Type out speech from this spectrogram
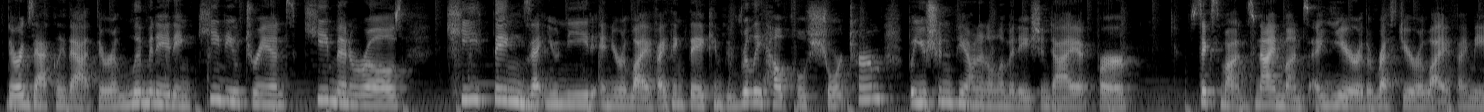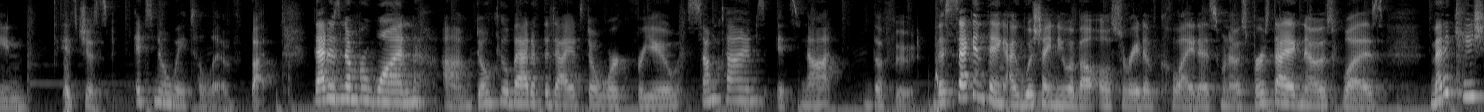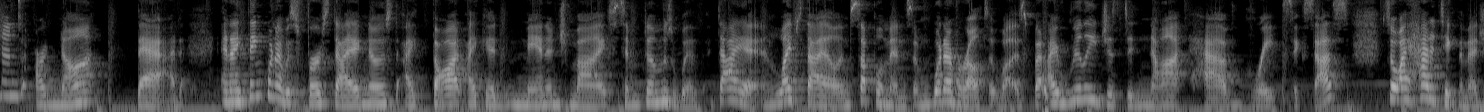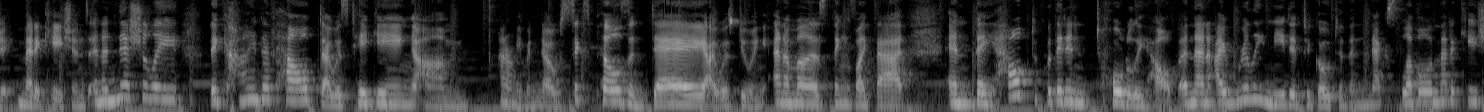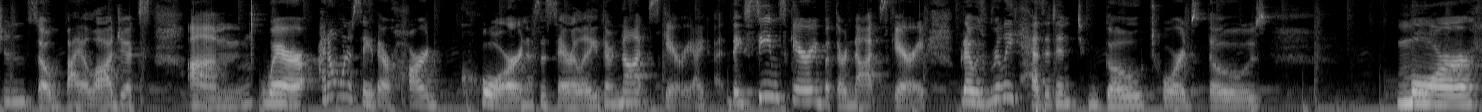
they're exactly that. They're eliminating key nutrients, key minerals, key things that you need in your life. I think they can be really helpful short term, but you shouldn't be on an elimination diet for six months, nine months, a year, the rest of your life. I mean, it's just, it's no way to live. But that is number one. Um, don't feel bad if the diets don't work for you. Sometimes it's not the food. The second thing I wish I knew about ulcerative colitis when I was first diagnosed was medications are not bad. And I think when I was first diagnosed, I thought I could manage my symptoms with diet and lifestyle and supplements and whatever else it was. But I really just did not have great success. So I had to take the med- medications. And initially, they kind of helped. I was taking, um, I don't even know, six pills a day. I was doing enemas, things like that. And they helped, but they didn't totally help. And then I really needed to go to the next level of medication, so biologics, um, where I don't want to say they're hardcore necessarily. They're not scary. I, they seem scary, but they're not scary. But I was really hesitant to go towards those more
